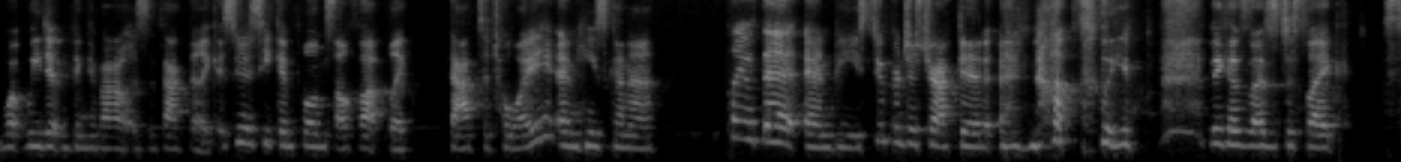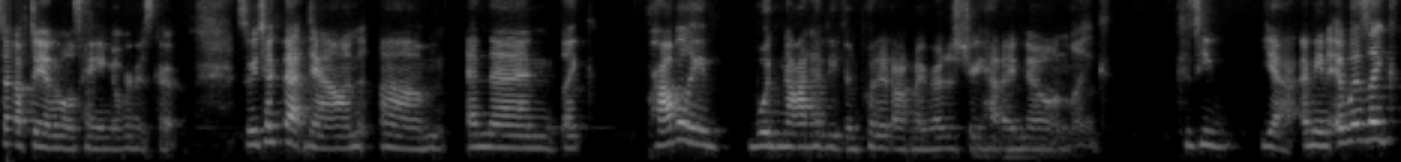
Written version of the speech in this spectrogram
what we didn't think about is the fact that like as soon as he can pull himself up like that's a toy and he's gonna play with it and be super distracted and not sleep because that's just like stuffed animals hanging over his crib. So we took that down um, and then like probably would not have even put it on my registry had i known like because he yeah i mean it was like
